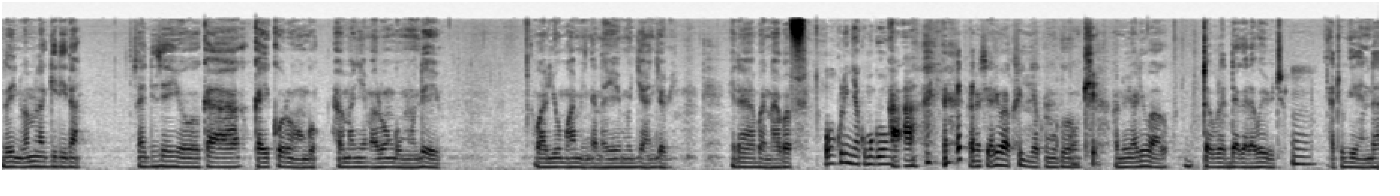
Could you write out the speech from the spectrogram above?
zaini bamulagirira. Saidi zeeyo ka- kaikorongo abamanyi emalongo munda eyo waliyo omwami nga naye mujjanjabi. Era bano abaffe. Okulinnya ku mugongo? Aa ono siyali wakulijja ku mugongo. Ono yali wakutabula ddagala bwe bityo nga tugenda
